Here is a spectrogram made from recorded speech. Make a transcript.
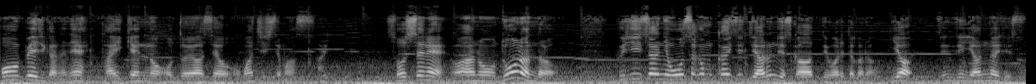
ホームページからね体験のお問い合わせをお待ちしてます。はい。そしてねあのどうなんだろう。藤井さんに大阪も解説やるんですかって言われたからいや全然やんないです。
